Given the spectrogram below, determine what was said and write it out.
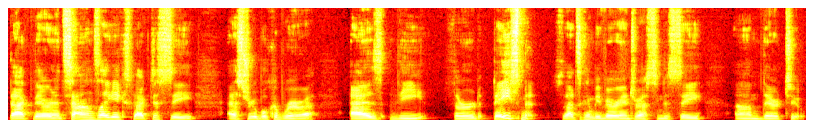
back there, and it sounds like expect to see Asdrubal Cabrera as the third baseman. So that's going to be very interesting to see um, there too.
